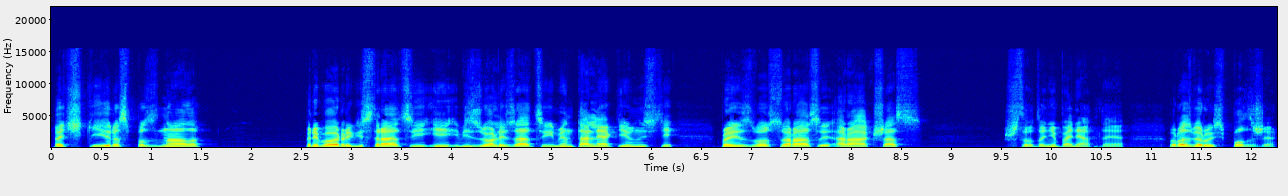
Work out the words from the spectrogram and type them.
очки распознала. Прибор регистрации и визуализации ментальной активности. Производство расы Ракшас. Что-то непонятное. Разберусь позже.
